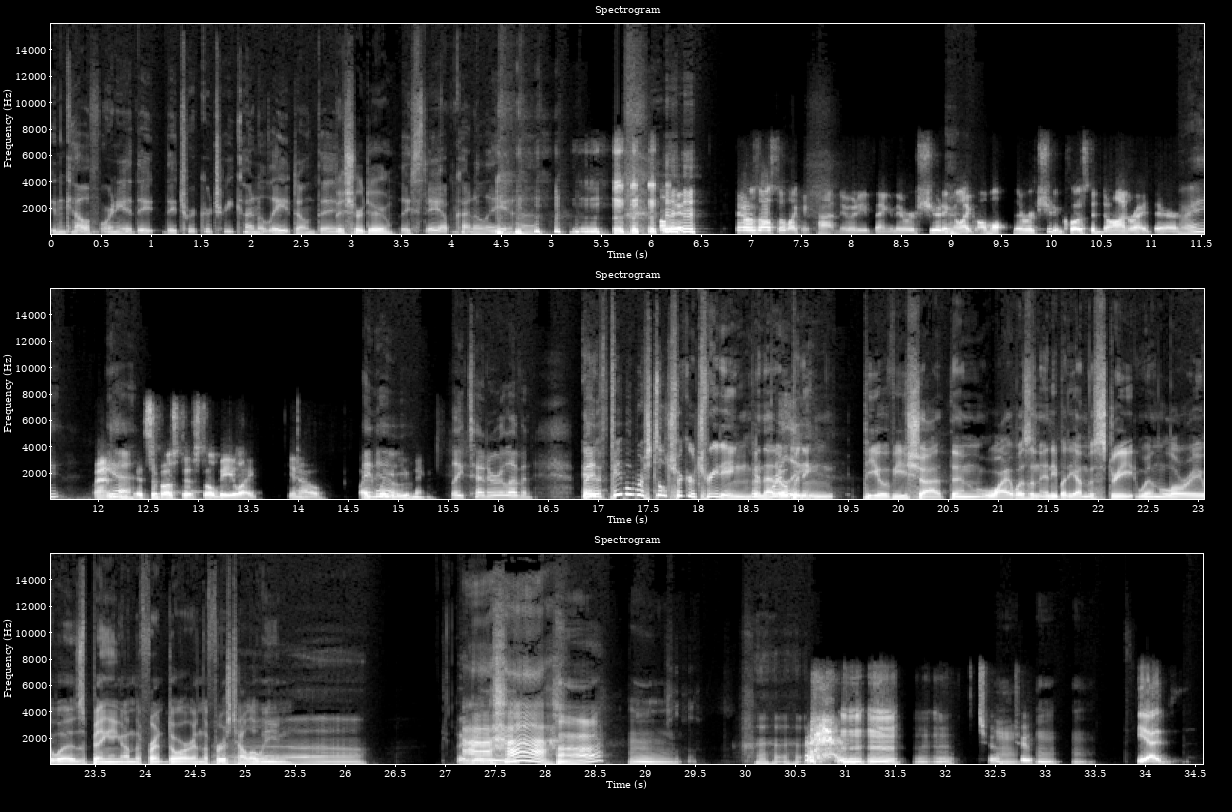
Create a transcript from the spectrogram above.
in California, they they trick or treat kind of late, don't they? They sure do. They stay up kind of late, huh? Oh, there was also like a continuity thing. They were shooting like almost they were shooting close to dawn right there. right? when Yeah. it's supposed to still be like you know I like late evening. Like ten or eleven. and But- if people were still trick or treating in that really- opening POV shot, then why wasn't anybody on the street when Laurie was banging on the front door in the first Halloween? Oh. But really- Aha! Huh? Mm hmm. Mm-hmm. True. Mm, True. mm, mm. Yeah.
